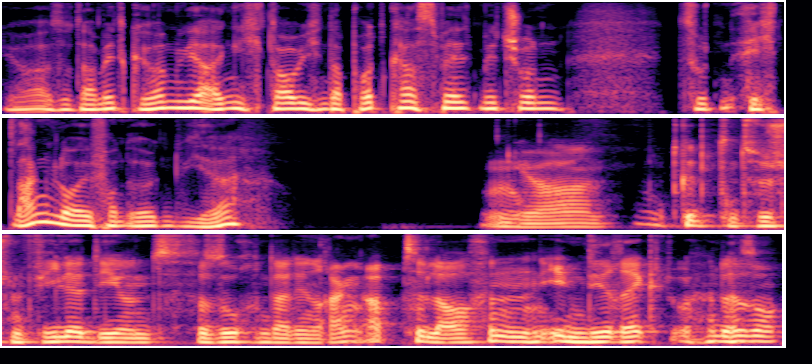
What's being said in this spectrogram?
Ja, also damit gehören wir eigentlich, glaube ich, in der Podcast-Welt mit schon zu den echt Langläufern irgendwie, ja? Ja, es gibt inzwischen viele, die uns versuchen, da den Rang abzulaufen, indirekt oder so.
